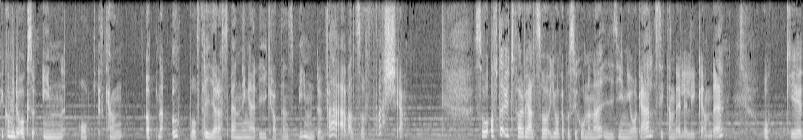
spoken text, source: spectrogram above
Vi kommer då också in och kan öppna upp och frigöra spänningar i kroppens bindväv, alltså fascia. Så ofta utför vi alltså yogapositionerna i yin-yoga, sittande eller liggande. Och eh,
